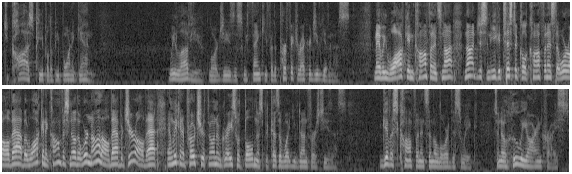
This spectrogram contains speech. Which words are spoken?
Would you cause people to be born again? We love you, Lord Jesus. We thank you for the perfect record you've given us. May we walk in confidence, not, not just an egotistical confidence that we're all that, but walk in a confidence, know that we're not all that, but you're all that, and we can approach your throne of grace with boldness because of what you've done for us, Jesus. Give us confidence in the Lord this week to know who we are in Christ.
